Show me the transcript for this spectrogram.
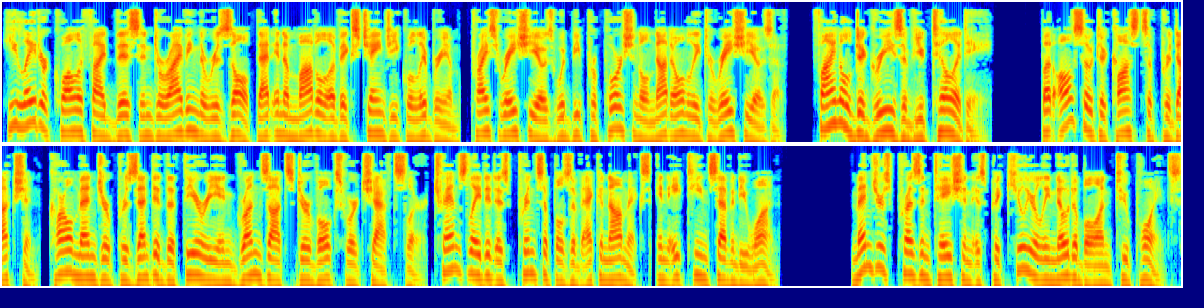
He later qualified this in deriving the result that in a model of exchange equilibrium, price ratios would be proportional not only to ratios of "...final degrees of utility", but also to costs of production. Carl Menger presented the theory in Grundsatz der Volkswirtschaftslehre, translated as Principles of Economics, in 1871. Menger's presentation is peculiarly notable on two points.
